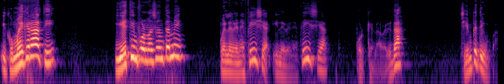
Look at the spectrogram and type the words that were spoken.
Y como es gratis, y esta información también, pues le beneficia y le beneficia porque la verdad siempre triunfa.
